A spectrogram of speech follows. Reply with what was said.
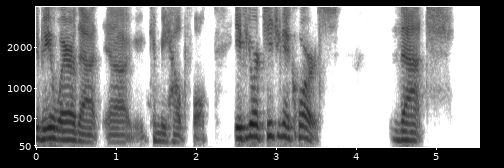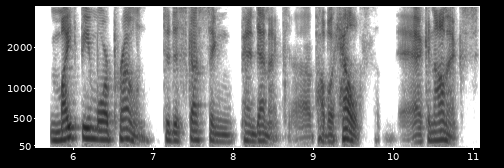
To be aware that uh, can be helpful. If you're teaching a course that might be more prone to discussing pandemic, uh, public health, economics,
